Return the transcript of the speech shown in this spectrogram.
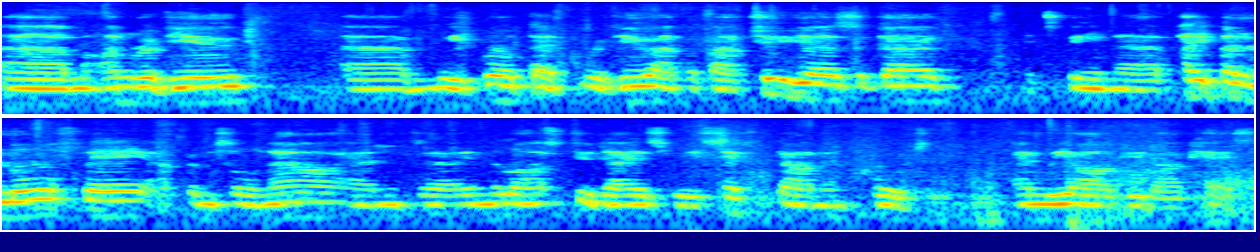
um, on review. Um, we brought that review up about two years ago. It's been a paper lawfare up until now, and uh, in the last two days we sat down in court and we argued our case.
